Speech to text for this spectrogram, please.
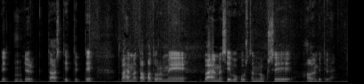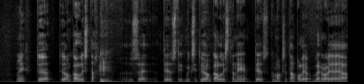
niin hmm. taas titti, vähemmän tapaturmia, vähemmän sivukustannuksia, halvempi työ. Niin, työ, työ on kallista. Se tietysti, miksi työ on kallista, niin tietysti kun maksetaan paljon veroja ja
